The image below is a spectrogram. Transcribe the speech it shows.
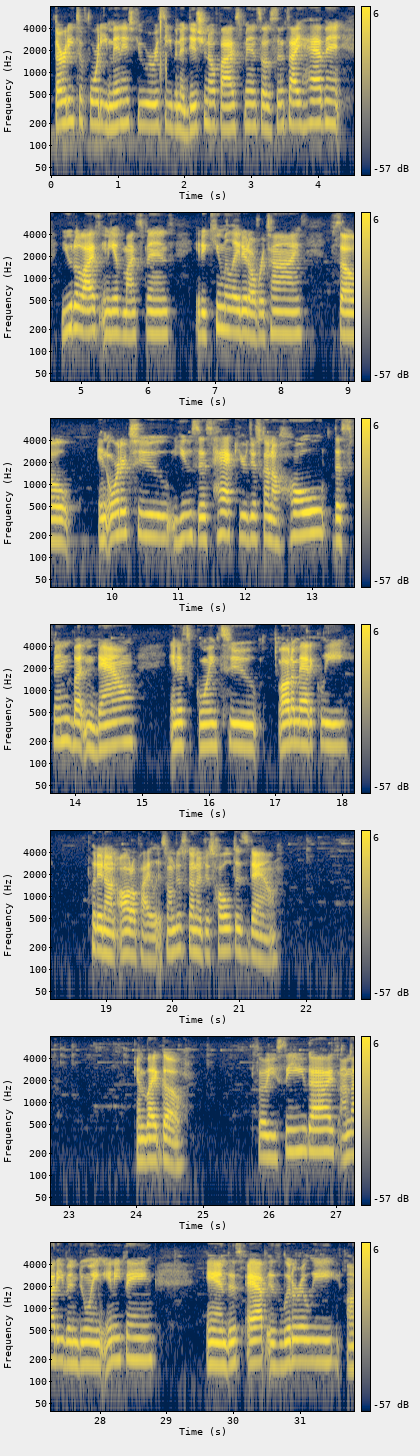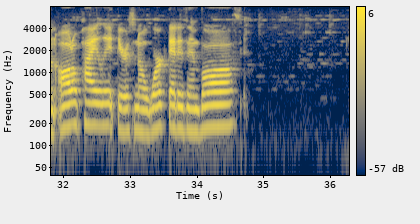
30 to 40 minutes, you will receive an additional five spins. So since I haven't utilized any of my spins, it accumulated over time. So in order to use this hack, you're just going to hold the spin button down and it's going to automatically put it on autopilot. So I'm just going to just hold this down and let go. So you see you guys, I'm not even doing anything. And this app is literally on autopilot. There's no work that is involved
